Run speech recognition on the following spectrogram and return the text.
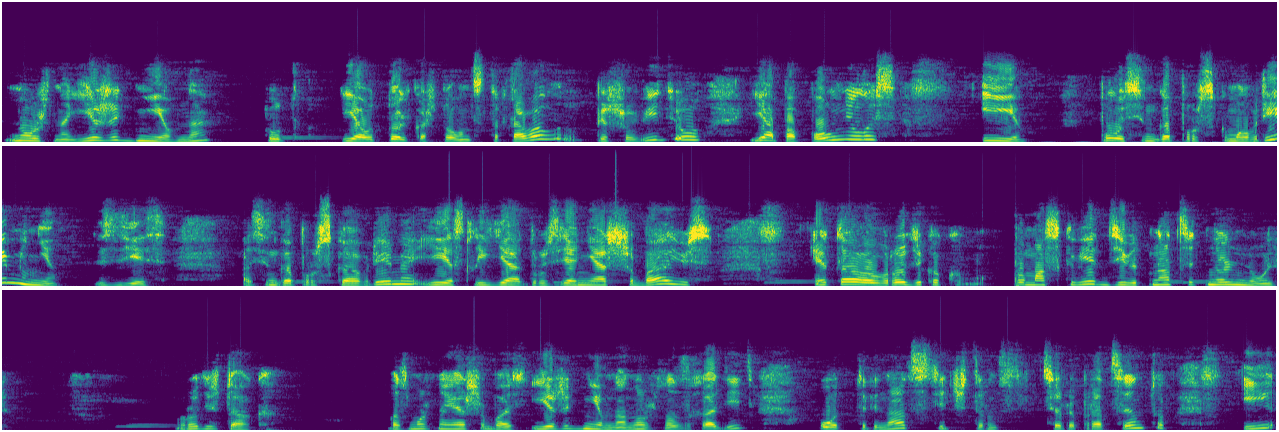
нужно ежедневно, тут я вот только что он стартовал, пишу видео, я пополнилась, и по сингапурскому времени здесь, а сингапурское время, если я, друзья, не ошибаюсь, это вроде как по Москве 19.00. Вроде так. Возможно, я ошибаюсь. Ежедневно нужно заходить от 13-14% и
